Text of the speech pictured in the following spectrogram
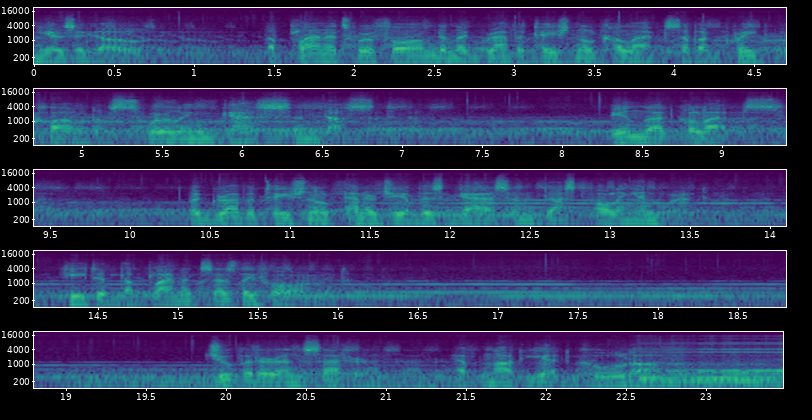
Years ago, the planets were formed in the gravitational collapse of a great cloud of swirling gas and dust. In that collapse, the gravitational energy of this gas and dust falling inward heated the planets as they formed. Jupiter and Saturn have not yet cooled off.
